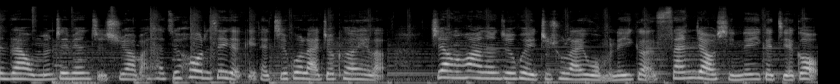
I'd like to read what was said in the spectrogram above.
现在我们这边只需要把它最后的这个给它织过来就可以了。这样的话呢，就会织出来我们的一个三角形的一个结构。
